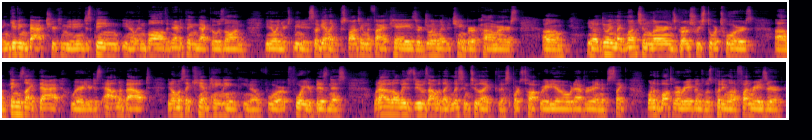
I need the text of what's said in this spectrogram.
and giving back to your community and just being you know involved in everything that goes on you know in your community. So again like sponsoring the 5ks or joining like the chamber of commerce um, you know doing like lunch and learns grocery store tours um, things like that where you're just out and about you know almost like campaigning you know for for your business what I would always do is I would like listen to like the sports talk radio or whatever, and if it's like one of the Baltimore Ravens was putting on a fundraiser,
